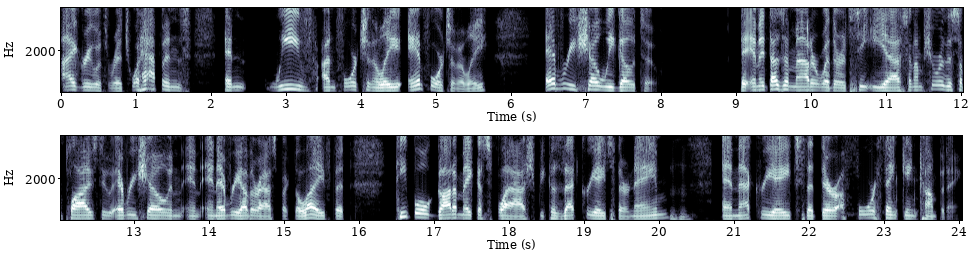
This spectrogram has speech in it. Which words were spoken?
I agree with Rich. What happens, and we've unfortunately and fortunately every show we go to and it doesn't matter whether it's CES, and I'm sure this applies to every show and, and, and every other aspect of life, that people got to make a splash because that creates their name Mm-hmm. and that creates that they're a forethinking company.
